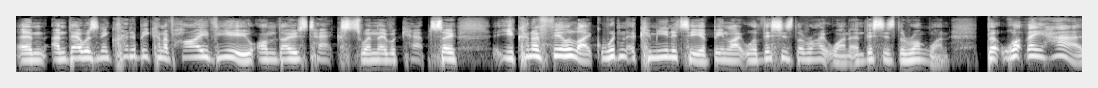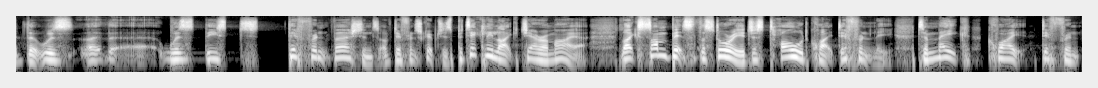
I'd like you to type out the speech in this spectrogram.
Um, and there was an incredibly kind of high view on those texts when they were kept. So you kind of feel like, wouldn't a community have been like, well, this is the right one and this is the wrong one? But what they had that was, uh, was these t- different versions of different scriptures, particularly like Jeremiah. Like some bits of the story are just told quite differently to make quite different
